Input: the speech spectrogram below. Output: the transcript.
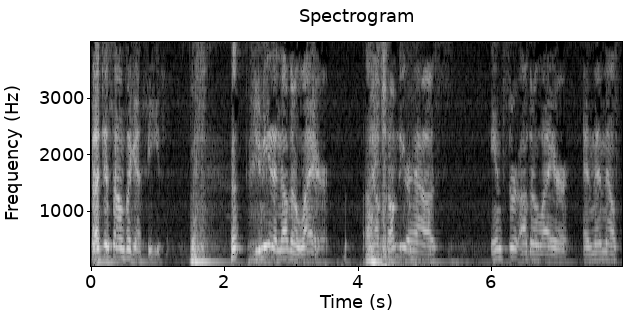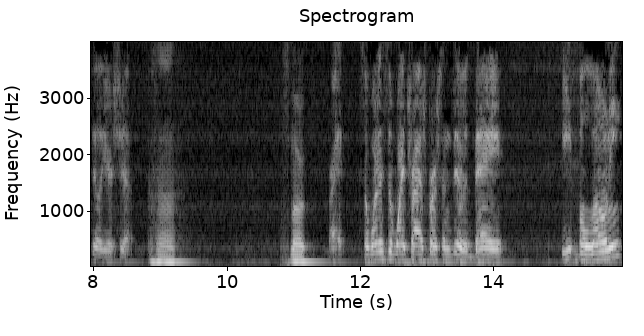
That just sounds like a thief. You need another layer. They'll come to your house, insert other layer, and then they'll steal your shit. huh. Smoke. Right. So what does the white trash person do? They eat bologna,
